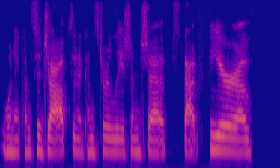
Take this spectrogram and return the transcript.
when it comes to jobs, when it comes to relationships, that fear of,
